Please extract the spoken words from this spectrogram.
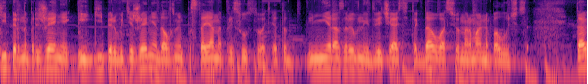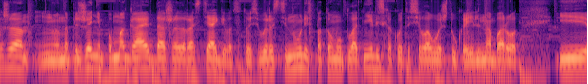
гипернапряжение и гипервытяжение должны постоянно присутствовать. Это неразрывные две части, тогда у вас все нормально получится. Также напряжение помогает даже растягиваться. То есть вы растянулись, потом уплотнились какой-то силовой штукой или наоборот. И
